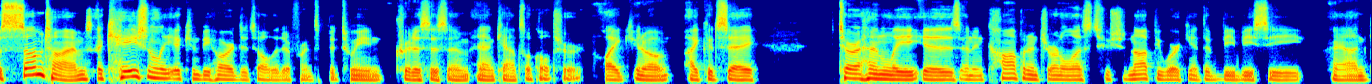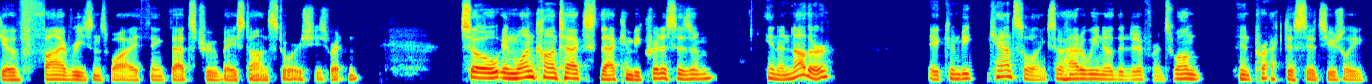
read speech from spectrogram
Sometimes, occasionally, it can be hard to tell the difference between criticism and cancel culture. Like, you know, I could say, Tara Henley is an incompetent journalist who should not be working at the BBC and give five reasons why I think that's true based on stories she's written. So, in one context, that can be criticism. In another, it can be canceling. So, how do we know the difference? Well, in practice, it's usually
